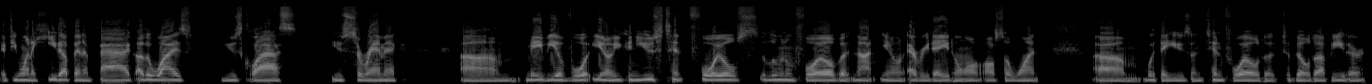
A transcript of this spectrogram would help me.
if you want to heat up in a bag. Otherwise, use glass, use ceramic um, maybe avoid you know you can use tint foils aluminum foil but not you know every day you don't also want um, what they use on tin foil to, to build up either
